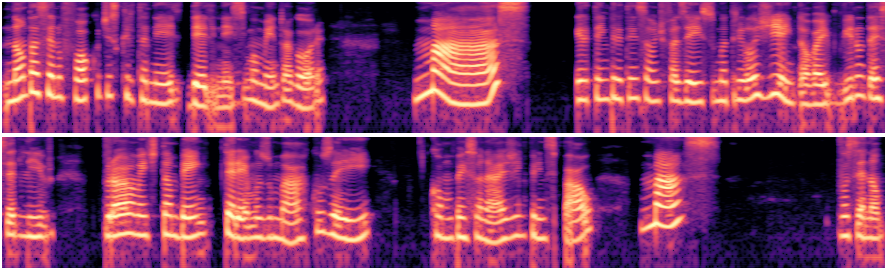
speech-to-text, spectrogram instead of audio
Não está sendo foco de escrita nele, dele nesse momento agora, mas ele tem pretensão de fazer isso uma trilogia, então vai vir um terceiro livro. Provavelmente também teremos o Marcos aí como personagem principal, mas você não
